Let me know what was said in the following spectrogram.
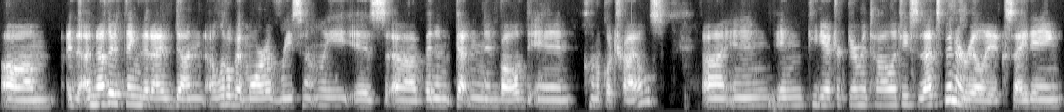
um, another thing that I've done a little bit more of recently is uh, been gotten involved in clinical trials uh, in, in pediatric dermatology. So that's been a really exciting,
